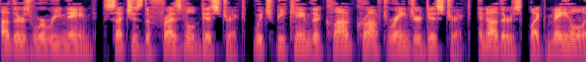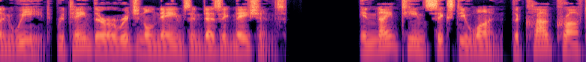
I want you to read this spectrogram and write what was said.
others were renamed, such as the Fresnal District, which became the Cloudcroft Ranger District, and others, like Mayhill and Weed, retained their original names and designations. In 1961, the Cloudcroft,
